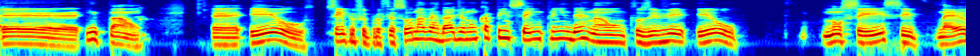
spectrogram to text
É, então, é, eu sempre fui professor, na verdade eu nunca pensei em empreender, não. Inclusive, eu não sei se, né, eu,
